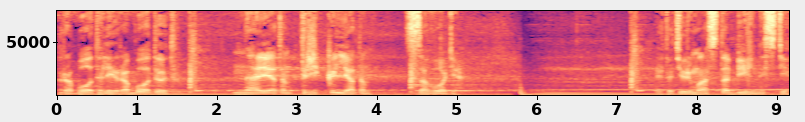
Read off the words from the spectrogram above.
работали и работают на этом треклятом заводе. Это тюрьма стабильности,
